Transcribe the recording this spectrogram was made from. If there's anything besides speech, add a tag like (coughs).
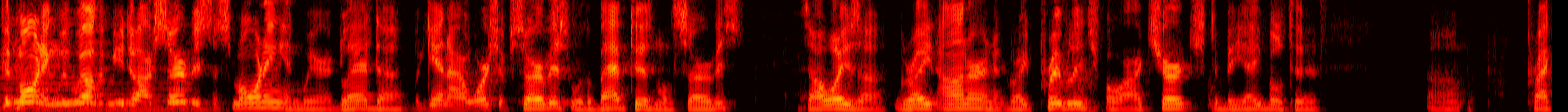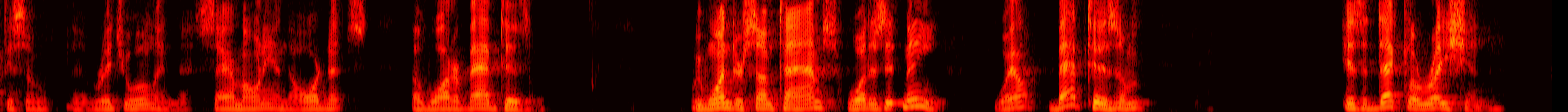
Good morning. We welcome you to our service this morning, and we're glad to begin our worship service with a baptismal service. It's always a great honor and a great privilege for our church to be able to uh, practice the ritual and the ceremony and the ordinance of water baptism. We wonder sometimes, what does it mean? Well, baptism is a declaration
